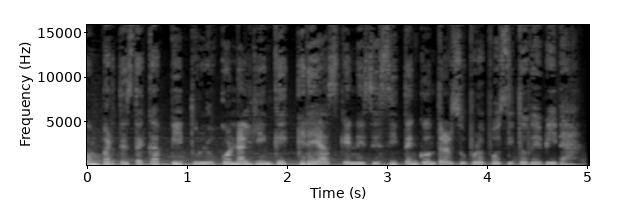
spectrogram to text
Comparte este capítulo con alguien que creas que necesita encontrar su propósito de vida.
